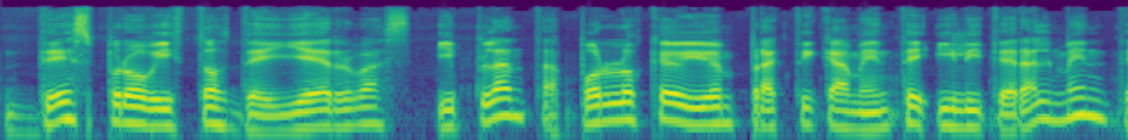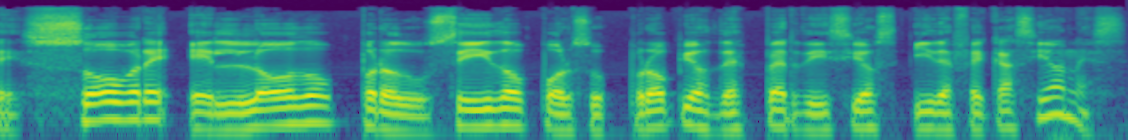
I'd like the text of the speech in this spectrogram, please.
desprovistos de hierbas y plantas, por los que viven prácticamente y literalmente sobre el lodo producido por sus propios desperdicios y defecaciones.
